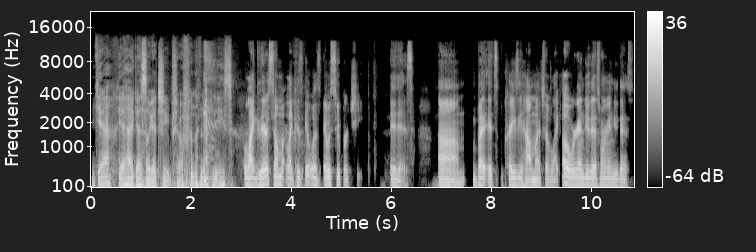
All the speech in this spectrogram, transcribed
yeah yeah i guess like a cheap show from the 90s like there's so much like because it was it was super cheap it is um but it's crazy how much of like oh we're gonna do this we're gonna do this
